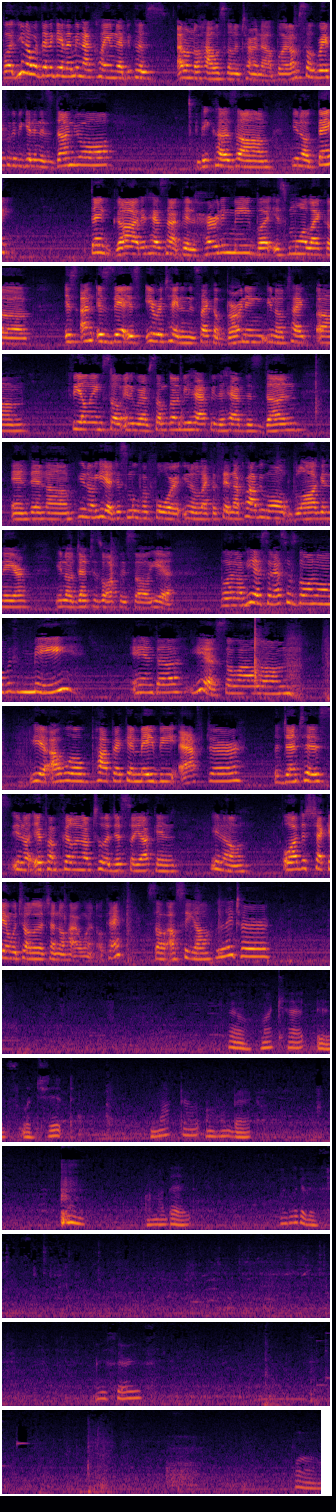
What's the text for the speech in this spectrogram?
But you know what, then again, let me not claim that because I don't know how it's going to turn out. But I'm so grateful to be getting this done, y'all because um, you know, thank thank God it has not been hurting me, but it's more like a it's it's there it's irritating. It's like a burning, you know, type um, feeling. So anyway, so I'm gonna be happy to have this done. And then, um, you know, yeah, just moving forward, you know, like I said, and I probably won't vlog in there, you know, dentist's office, so yeah. But, um, yeah, so that's what's going on with me. And uh, yeah, so I'll um, yeah, I will pop back in maybe after the dentist, you know, if I'm feeling up to it, just so y'all can, you know, or I'll just check in with y'all to let y'all know how it went, okay? So I'll see y'all later. Yeah, my cat is legit knocked out on her back. on my bed. Like, look at this. Are you serious? Wow.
